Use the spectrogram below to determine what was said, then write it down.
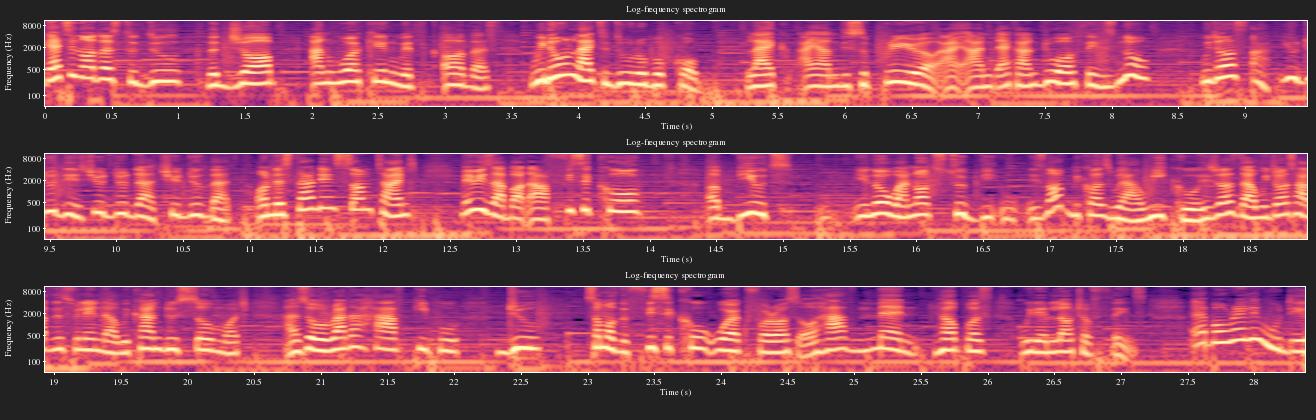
Getting others to do the job and working with others. We don't like to do Robocop like I am the superior, I am I can do all things. No, we just ah you do this, you do that, you do that. Understanding sometimes maybe it's about our physical abuse. You know, we're not too. Be- it's not because we are weak. Oh, it's just that we just have this feeling that we can't do so much, and so rather have people do some of the physical work for us or have men help us with a lot of things. Uh, but really, would a,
